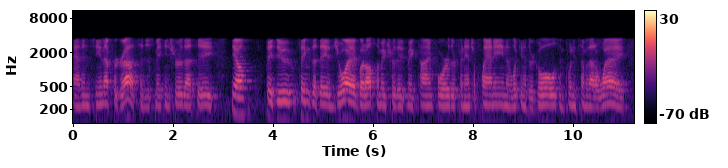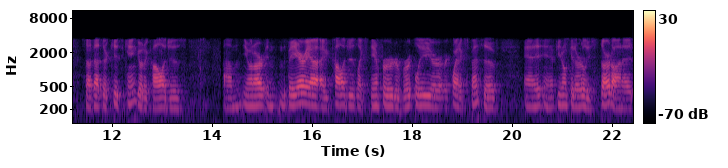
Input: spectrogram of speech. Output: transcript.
and then seeing that progress and just making sure that they you know, they do things that they enjoy, but also make sure they make time for their financial planning and looking at their goals and putting some of that away so that their kids can go to colleges. Um, you know, in our in, the Bay Area, I, colleges like Stanford or Berkeley are, are quite expensive, and, it, and if you don't get an early start on it,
